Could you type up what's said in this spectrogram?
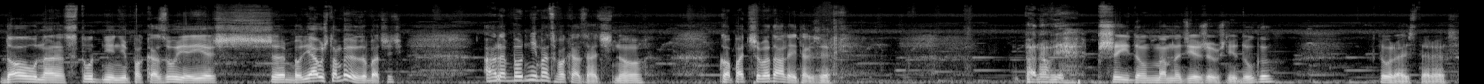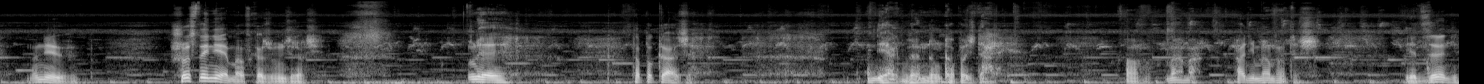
Dołu na studnie nie pokazuję jeszcze, bo ja już tam byłem zobaczyć. Ale bo nie ma co pokazać, no. Kopać trzeba dalej, także panowie przyjdą, mam nadzieję, że już niedługo. Która jest teraz? No nie wiem. Szóstej nie ma w każdym razie. E, To pokażę. Jak będą kopać dalej. O, mama. Pani mama też. Jedzenie,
